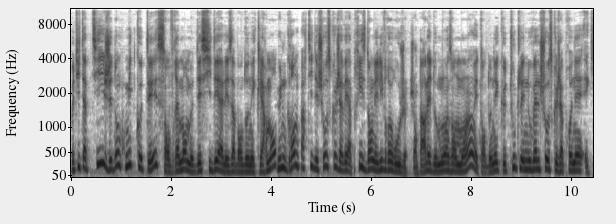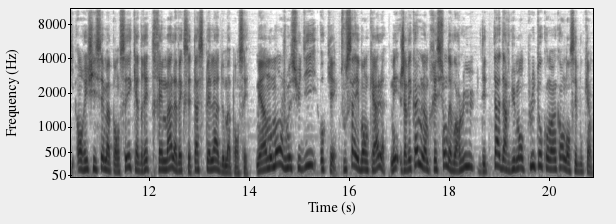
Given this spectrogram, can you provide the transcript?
Petit à petit, j'ai donc mis de côté, sans vraiment me décider à les abandonner clairement, une grande partie des choses que j'avais apprises dans les livres rouges. J'en parlais de moins en moins, étant donné que toutes les nouvelles choses que j'apprenais et qui enrichissaient ma pensée cadraient très mal avec cet aspect-là de ma pensée. Mais à un moment, je me suis dit, ok, tout ça est bancal, mais j'avais quand même l'impression d'avoir lu des tas d'arguments plutôt convaincants dans ces bouquins.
